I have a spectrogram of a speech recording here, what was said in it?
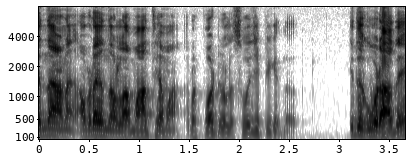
എന്നാണ് അവിടെ നിന്നുള്ള മാധ്യമ റിപ്പോർട്ടുകൾ സൂചിപ്പിക്കുന്നത്. ഇതുകൂടാതെ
